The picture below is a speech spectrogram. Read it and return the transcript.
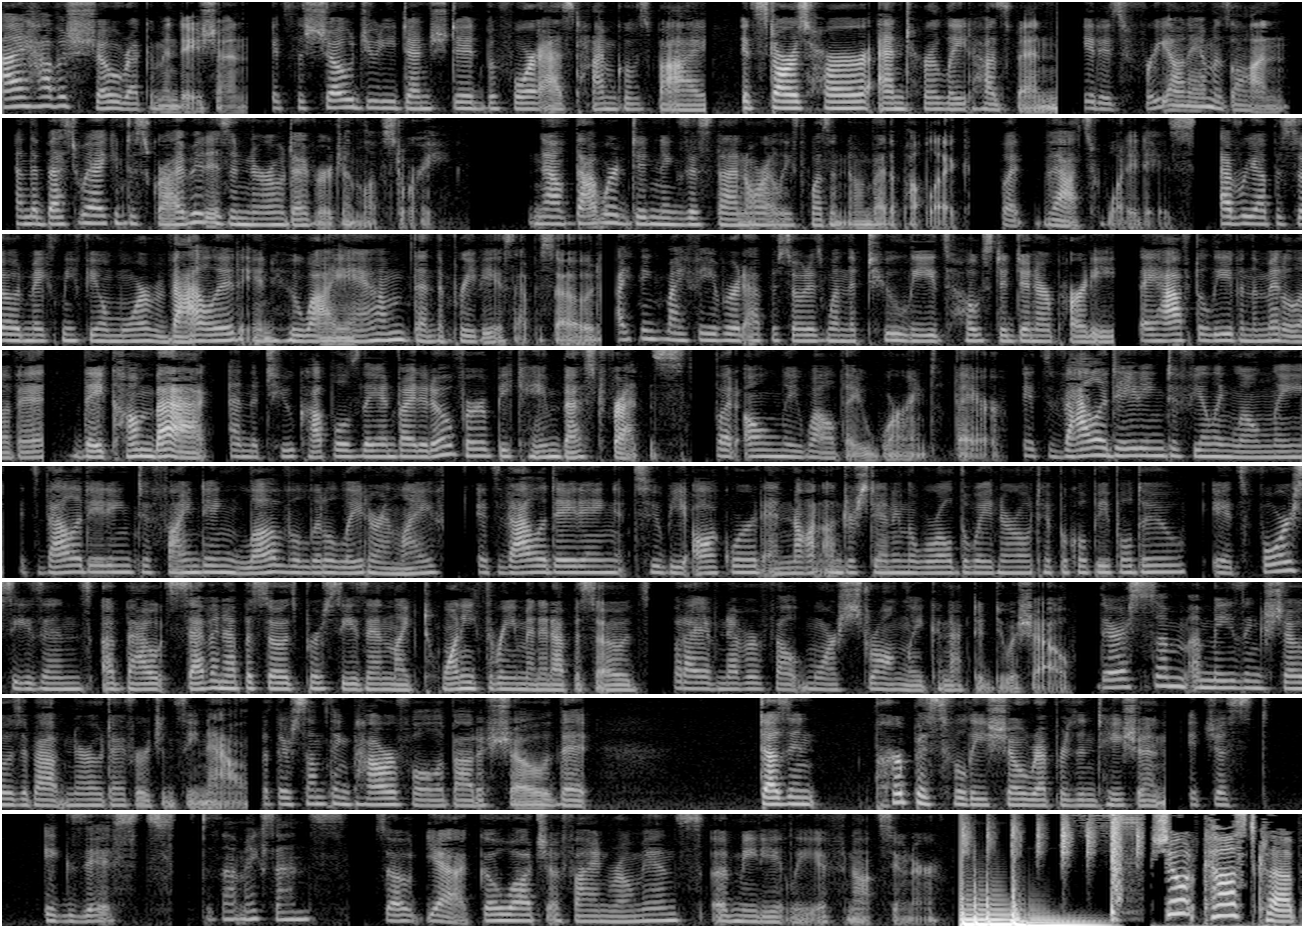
I have a show recommendation. It's the show Judi Dench did before As Time Goes By. It stars her and her late husband. It is free on Amazon, and the best way I can describe it is a neurodivergent love story. Now, that word didn't exist then, or at least wasn't known by the public, but that's what it is. Every episode makes me feel more valid in who I am than the previous episode. I think my favorite episode is when the two leads host a dinner party. They have to leave in the middle of it. They come back, and the two couples they invited over became best friends but only while they weren't there. It's validating to feeling lonely. It's validating to finding love a little later in life. It's validating to be awkward and not understanding the world the way neurotypical people do. It's four seasons, about seven episodes per season, like 23 minute episodes, but I have never felt more strongly connected to a show. There are some amazing shows about neurodivergency now, but there's something powerful about a show that doesn't purposefully show representation, it just exists. Does that make sense? So, yeah, go watch A Fine Romance immediately, if not sooner. Short Cast Club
